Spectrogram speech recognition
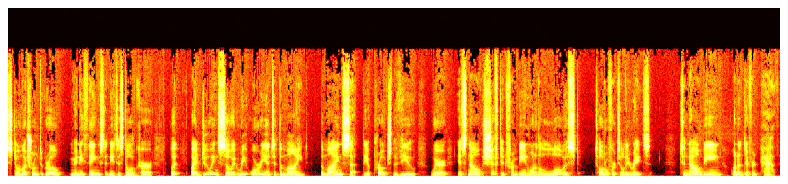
still much room to grow, many things that need to still occur, but by doing so, it reoriented the mind, the mindset, the approach, the view, where it's now shifted from being one of the lowest total fertility rates to now being on a different path.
